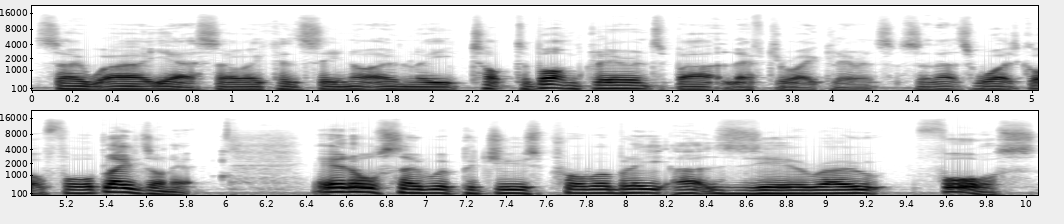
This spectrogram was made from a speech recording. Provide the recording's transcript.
So uh, yeah, so I can see not only top to bottom clearance, but left to right clearance. So that's why it's got four blades on it. It also would produce probably a zero force.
